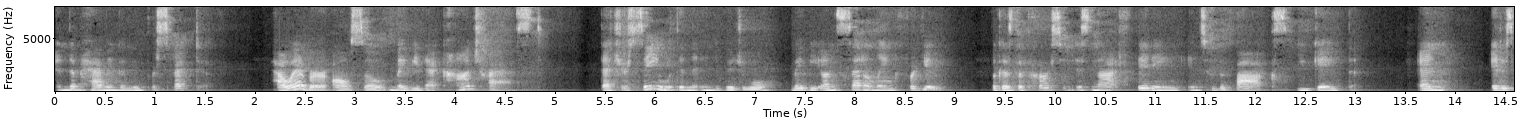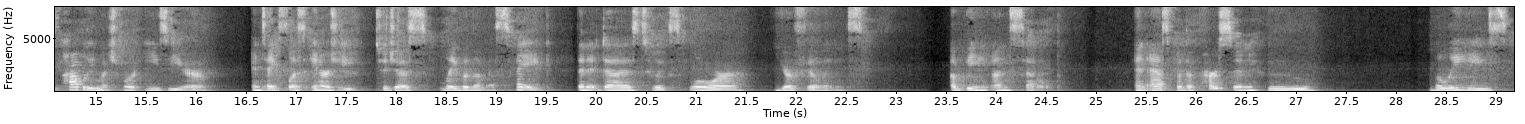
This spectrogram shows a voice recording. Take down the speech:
and them having a new perspective. However, also, maybe that contrast that you're seeing within the individual may be unsettling for you because the person is not fitting into the box you gave them. And it is probably much more easier and takes less energy to just label them as fake than it does to explore your feelings of being unsettled. And as for the person who believes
